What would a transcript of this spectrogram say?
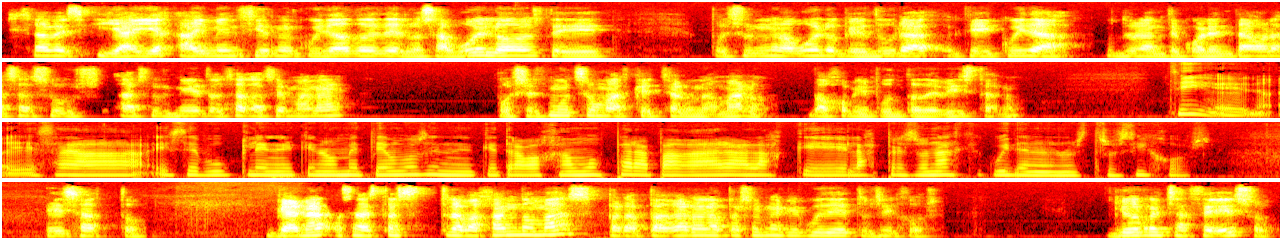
¿Sabes? Y ahí, ahí menciono el cuidado de los abuelos, de pues un abuelo que dura, que cuida durante 40 horas a sus, a sus nietos a la semana, pues es mucho más que echar una mano, bajo mi punto de vista, ¿no? Sí, eh, ese bucle en el que nos metemos, en el que trabajamos para pagar a las que las personas que cuidan a nuestros hijos. Exacto ganar, o sea, estás trabajando más para pagar a la persona que cuide de tus hijos. Yo rechacé eso,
